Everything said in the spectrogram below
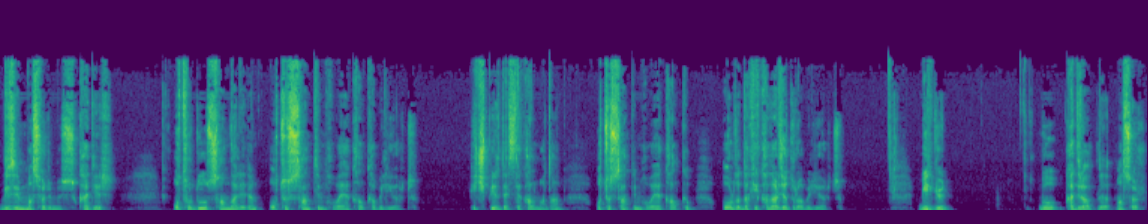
bizim masörümüz Kadir oturduğu sandalyeden 30 santim havaya kalkabiliyordu. Hiçbir destek almadan 30 santim havaya kalkıp orada dakikalarca durabiliyordu. Bir gün bu Kadir adlı masör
